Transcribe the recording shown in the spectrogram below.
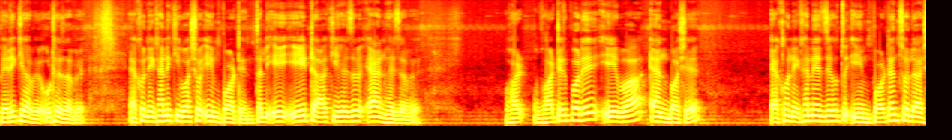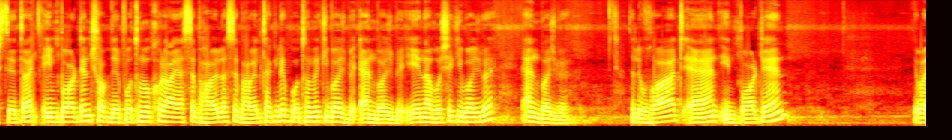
ভেরি কী হবে? উঠে যাবে। এখন এখানে কি বসো? ইম্পর্টেন্ট তাহলে এই এটা কি হয়ে যাবে? অ্যান হয়ে যাবে। হোয়াটের পরে এ বা অ্যান বসে। এখন এখানে যেহেতু ইম্পর্টেন্ট চলে আসছে, তাই ইম্পর্টেন্ট শব্দের প্রথম অক্ষর আয় আছে ভাওয়েল আছে ভাওয়েল থাকলে প্রথমে কি বসবে? অ্যান বসবে। এ না বসে কি বসবে? অ্যান বসবে। তাহলে হোয়াট অ্যান ইম্পর্টেন্ট এবার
